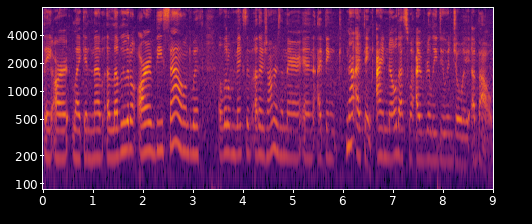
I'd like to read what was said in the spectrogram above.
they are like a, a lovely little R&B sound with a little mix of other genres in there and I think not I think I know that's what I really do enjoy about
